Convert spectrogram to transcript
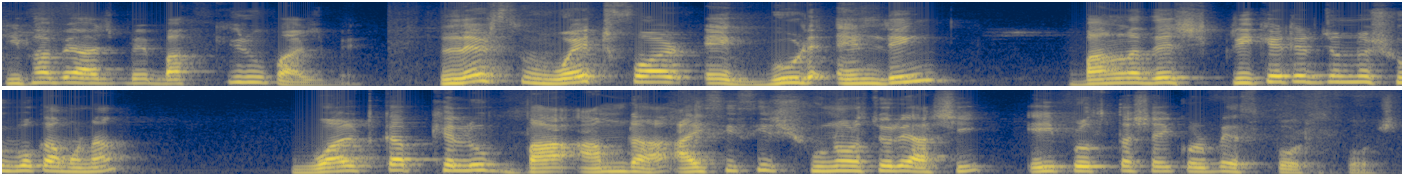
কীভাবে আসবে বা কীরূপ আসবে। Let's wait for a good ending Bangladesh ক্রিকেটের জন্য শুভকামনা। ওয়ার্ল্ড কাপ খেলুক বা আমরা আইসিসির সুনজরে আসি এই প্রত্যাশাই করবে স্পোর্টস পোস্ট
